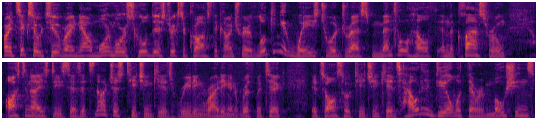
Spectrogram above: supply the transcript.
All right, 602 right now. More and more school districts across the country are looking at ways to address mental health in the classroom. Austin ISD says it's not just teaching kids reading, writing, and arithmetic, it's also teaching kids how to deal with their emotions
